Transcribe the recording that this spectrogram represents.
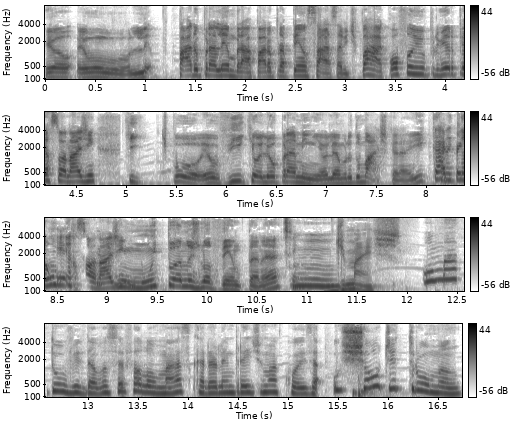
eu, eu le- paro pra lembrar, paro pra pensar, sabe? Tipo, ah, qual foi o primeiro personagem que, tipo, eu vi que olhou pra mim? Eu lembro do Máscara. E, cara, É que é um porque- personagem muito anos 90, né? Sim. Demais. Uma dúvida, você falou máscara, eu lembrei de uma coisa. O show de Truman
